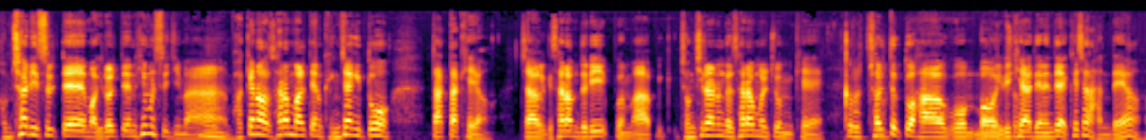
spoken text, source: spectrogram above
검찰이 있을 때 막 이럴 때는 힘을 쓰지만 음. 밖에 나와서 사람 말 때는 굉장히 또 딱딱해요. 자, 이렇게 사람들이 아, 정치라는 건 사람을 좀 이렇게 그렇죠. 설득도 하고 뭐 그렇죠. 이렇게 해야 되는데 그게 잘 안 돼요.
